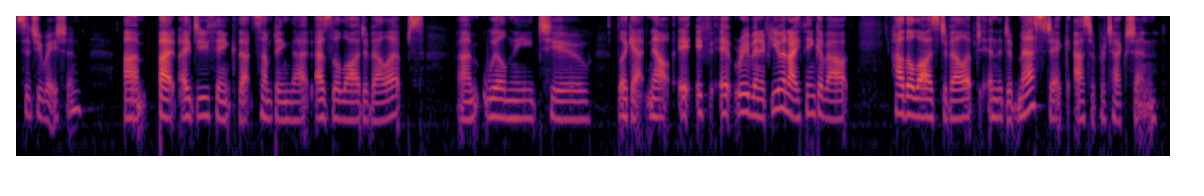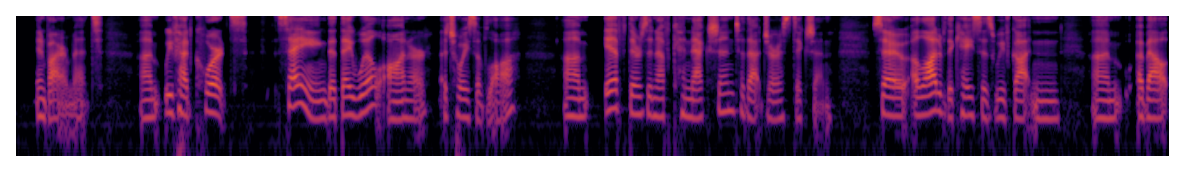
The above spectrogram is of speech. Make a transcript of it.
situation. Um, but I do think that's something that, as the law develops, um, we'll need to look at. Now, if, if Reuben, if you and I think about how the law is developed in the domestic asset protection environment. Um, we've had courts saying that they will honor a choice of law um, if there's enough connection to that jurisdiction. So a lot of the cases we've gotten um, about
